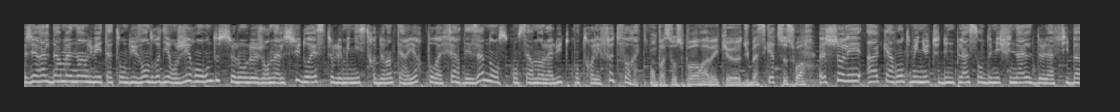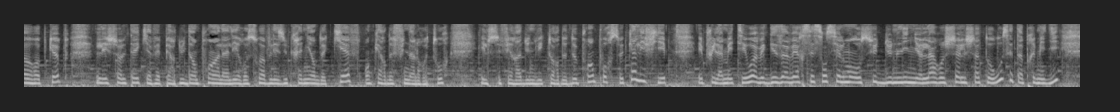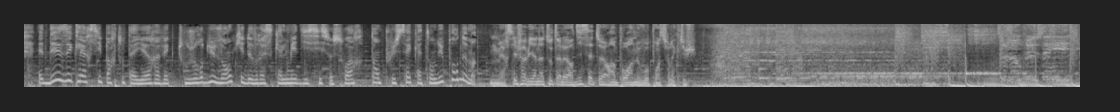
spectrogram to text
Gérald Darmanin lui est attendu vendredi en Gironde. Selon le journal Sud-Ouest, le ministre de l'Intérieur pourrait faire des annonces concernant la lutte contre les feux de forêt. On passe au sport avec euh, du basket ce soir. Cholet à 40 minutes d'une place en demi-finale de la FIBA Europe Cup. Les Choletais qui avaient perdu d'un point à l'aller reçoivent les Ukrainiens de Kiev en quart de finale retour. Il suffira d'une victoire de deux points pour se qualifier. Et puis la météo avec des averses essentiellement au sud d'une ligne La Rochelle-Châteauroux cet après-midi. Des éclaircies partout ailleurs avec toujours du vent qui devrait se calmer d'ici ce soir. Temps plus sec attendu pour demain. Merci Fabienne, à tout à l'heure, 17h hein, pour un nouveau point sur l'actu. Toujours plus hit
